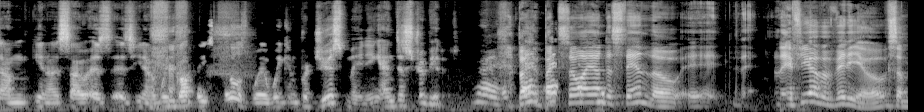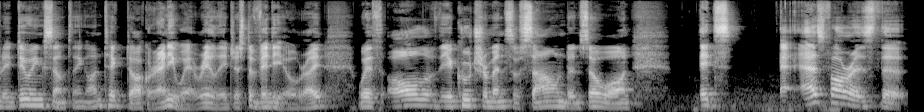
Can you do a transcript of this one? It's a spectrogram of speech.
Um, you know, so as, as you know, we've got these tools where we can produce meaning and distribute it. Right. But but so I understand though. If you have a video of somebody doing something on TikTok or anywhere really, just a video, right, with all of the accoutrements of sound and so on, it's as far as the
